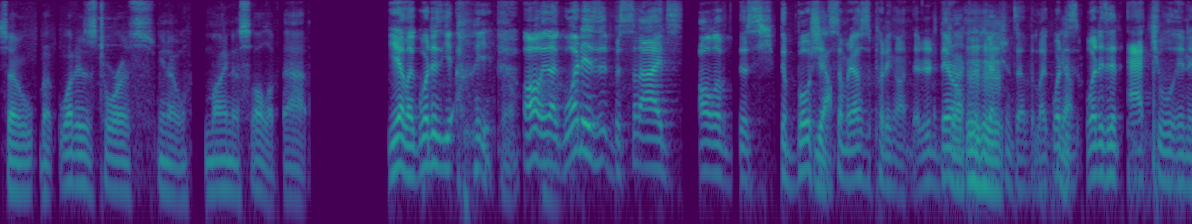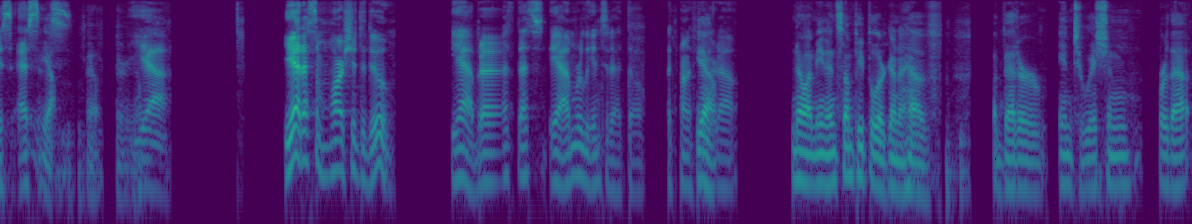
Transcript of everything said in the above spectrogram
So, but what is Taurus? You know, minus all of that. yeah. Like what is? Yeah. Oh, like what is it besides all of this the bullshit Yeah. somebody else is putting on there? Their own Exactly. Mhm. projections of it. Like what Yeah. is what is it actual in its essence? Yeah, there. Yeah. Yeah, that's some hard shit to do. Yeah, but that's, that's yeah, I'm really into that though. I'm trying to figure Yeah. it out. No, I mean, and some people are going to have a better intuition for that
